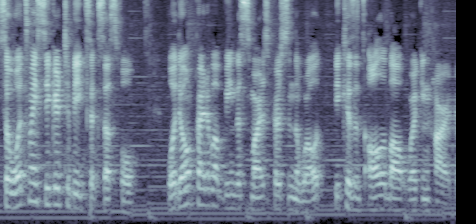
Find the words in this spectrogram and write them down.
So what's my secret to being successful? Well, don't fret about being the smartest person in the world because it's all about working hard.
